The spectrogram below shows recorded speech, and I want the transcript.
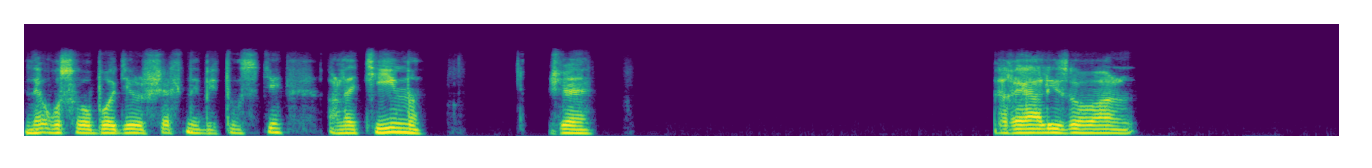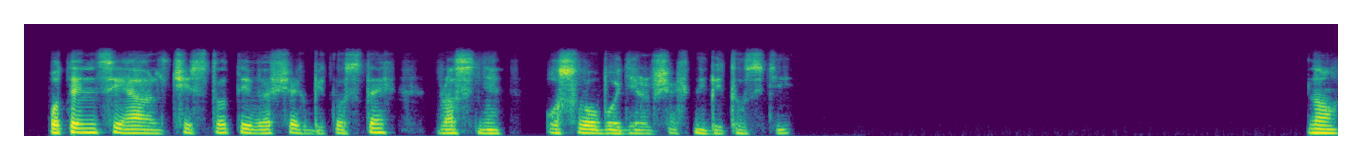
neosvobodil všechny bytosti, ale tím, že realizoval potenciál čistoty ve všech bytostech, vlastně osvobodil všechny bytosti. No,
